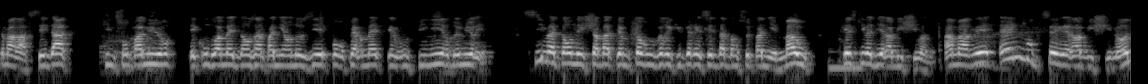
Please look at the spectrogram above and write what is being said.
Tamara, ces dates qui ne sont pas mûres et qu'on doit mettre dans un panier en osier pour permettre qu'elles vont finir de mûrir. Si maintenant on est Shabbat Yom Tov, on veut récupérer ces dates dans ce panier, Maou, qu'est-ce qu'il va dire Rabbi Shimon? Amaré, en Rabbi Shimon,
